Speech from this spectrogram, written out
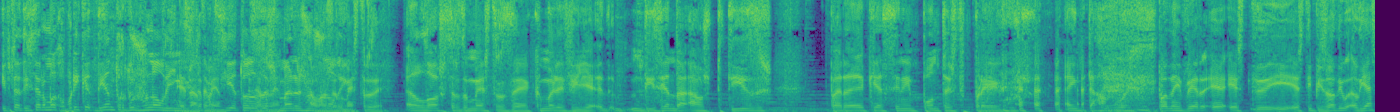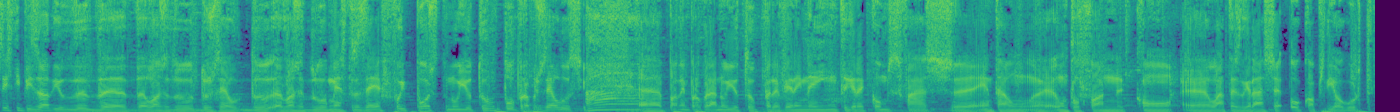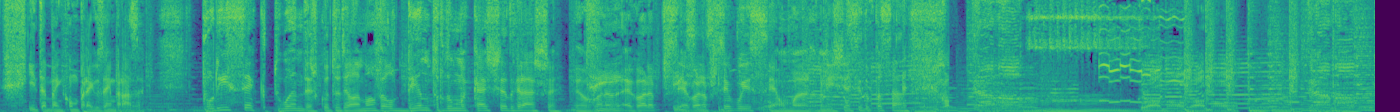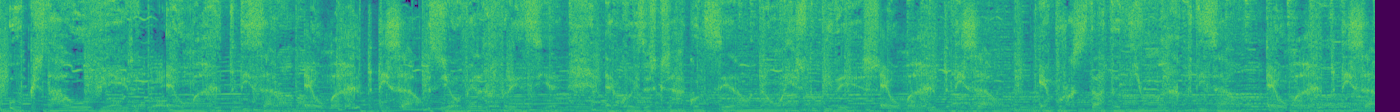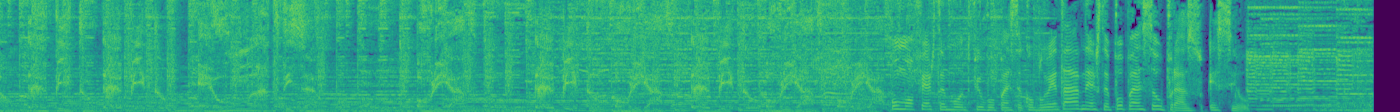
E portanto, isto era uma rubrica dentro do jornalinho. Exatamente, aparecia todas as exatamente. semanas no A loja do jornalinho. Mestre Zé. A loja do Mestre Zé, que maravilha. Dizendo aos petizes para aquecerem pontas de pregos em tábuas. Podem ver este, este episódio. Aliás, este episódio de- de- da loja do, do, José- do- a loja do Mestre Zé foi posto no YouTube pelo próprio José Lúcio. Ah, podem procurar no YouTube para verem na íntegra como se faz eh, então eh, um telefone com latas de graxa ou copos de iogurte e também com pregos em brasa. Por isso é que tu andas com o teu telemóvel dentro de uma caixa de graxa. Eu agora, agora, perce- Sim, agora sim, sim. percebo isso. É uma reminiscência do passado. O que está a ouvir é uma repetição. É uma repetição. Se houver referência a coisas que já aconteceram, não é estupidez. É uma repetição. É porque se trata de uma repetição. É uma repetição. Repito, repito. É uma repetição. Obrigado. Repito. Obrigado. Repito. Obrigado. Obrigado. Uma oferta Montepio Poupança Complementar. Nesta poupança, o prazo é seu.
